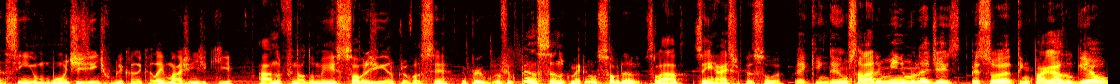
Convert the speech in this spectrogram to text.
assim, um monte de gente publicando aquela imagem de que ah, no final do mês sobra dinheiro pra você, eu, eu fico pensando, como é que não sobra, sei lá, 100 reais pra pessoa? É, quem ganha um salário mínimo, né, Jason? A pessoa tem que pagar aluguel,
